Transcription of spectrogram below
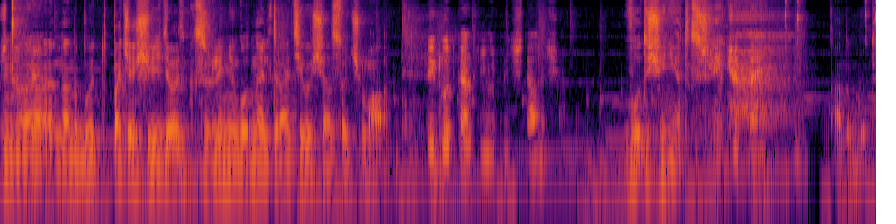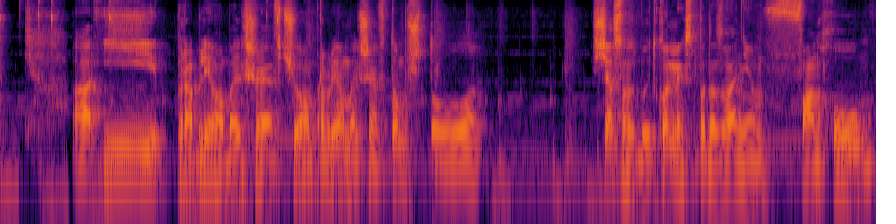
Что Надо будет почаще ее делать, к сожалению, годной альтернативы сейчас очень мало. Ты Good Country не прочитал еще? Вот еще нет, к сожалению. Читай. Надо будет. А, и проблема большая в чем? Проблема большая в том, что сейчас у нас будет комикс под названием Fun Home.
